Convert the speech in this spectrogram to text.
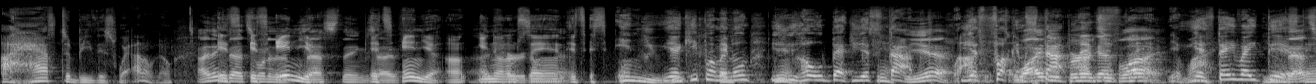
I have to be this way. I don't know. I think It's- that's it's one of the in ya. best things It's I've- in you, Unc. You I've know what I'm saying? It's it's in you. Yeah, You- keep on, man. Don't you, yeah. you hold back. You just stop. Yeah. You just fucking Why do stop, birds nigga. fly? Yeah, Yeah, stay right You there. That's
